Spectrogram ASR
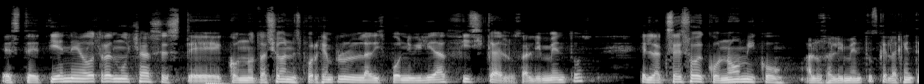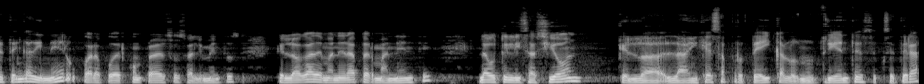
este, tiene otras muchas este, connotaciones. Por ejemplo, la disponibilidad física de los alimentos, el acceso económico a los alimentos, que la gente tenga dinero para poder comprar esos alimentos, que lo haga de manera permanente, la utilización que la, ingesta proteica, los nutrientes, etcétera,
